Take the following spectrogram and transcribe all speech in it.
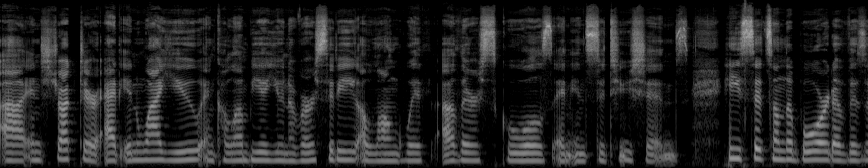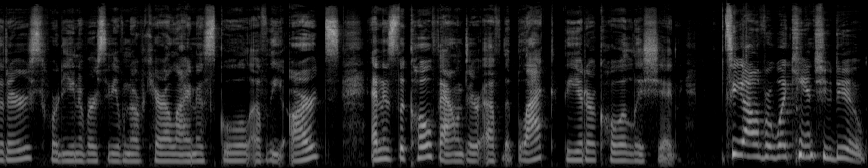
uh, instructor at NYU and Columbia University, along with other schools and institutions. He sits on the board of visitors for the University of North Carolina School of the Arts and is the co founder of the Black Theatre Coalition. T. Oliver, what can't you do?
